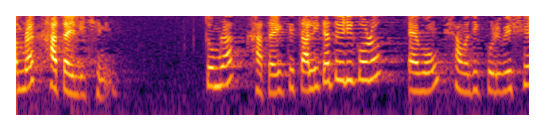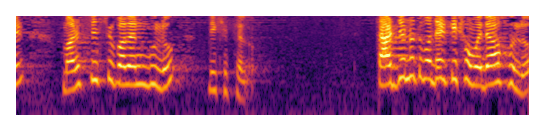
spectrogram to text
আমরা খাতায় লিখে নিই। তোমরা খাতায় একটি তালিকা তৈরি করো এবং সামাজিক পরিবেশের মানুষ সৃষ্ট উপাদানগুলো লিখে ফেলো। তার জন্য তোমাদেরকে সময় দেওয়া হলো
